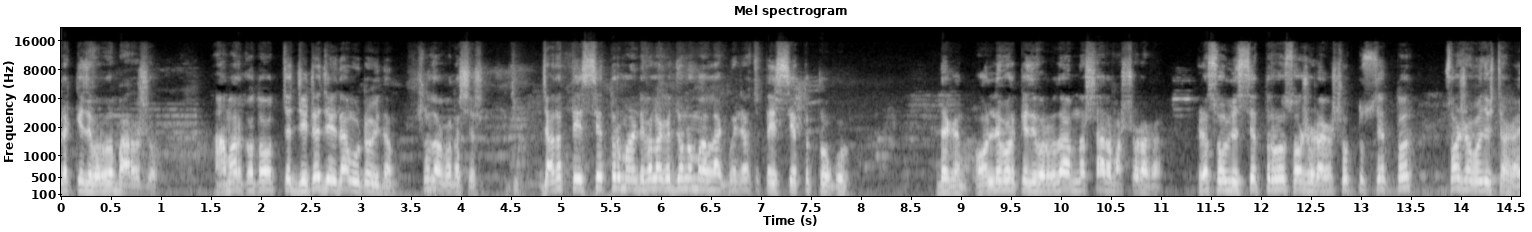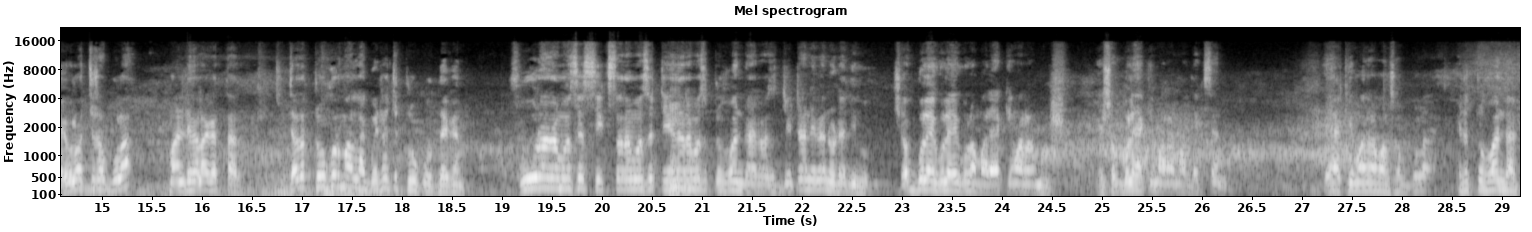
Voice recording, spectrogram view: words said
এটা কেজি পড়বে বারোশো। আমার কথা হচ্ছে যেটা যে দাম ওটা ওই দাম। সোজা কথা শেষ। যাদের তেইশ ছিয়াত্তর মাল্টিফেলাকের জন্য মাল লাগবে এটা হচ্ছে তেইশ ছিয়াত্তর টোকুর। দেখেন অন লেবার কেজি পড়বে আপনার সাড়ে পাঁচশো টাকা। এটা চল্লিশ ছিয়াত্তর হলো ছশো টাকা সত্তর ছিয়াত্তর ছয়শো পঞ্চাশ টাকা। এগুলো হচ্ছে সবগুলা মাল্টিফেলাকের তার যাদের টোকুর মাল লাগবে এটা হচ্ছে টোকুর দেখেন। ফোর আরাম আছে সিক্স আরাম আছে টেন আরাম আছে টু পয়েন্ট ফাইভ আছে যেটা নেবেন ওটা দিব। সবগুলো এগুলো এগুলো মাল একই মালার মাল। এই সবগুলো একই মালার মাল দেখছেন? এই একই মালার মাল সবগুলো। এটা টু পয়েন্ট ফাইভ।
